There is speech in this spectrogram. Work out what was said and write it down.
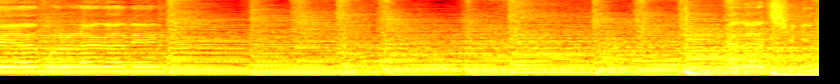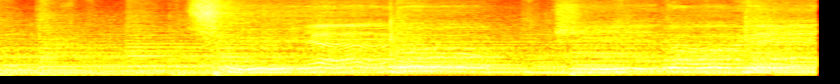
할렐루야 올라가네. 다 같이 기도 주야로 기도해.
